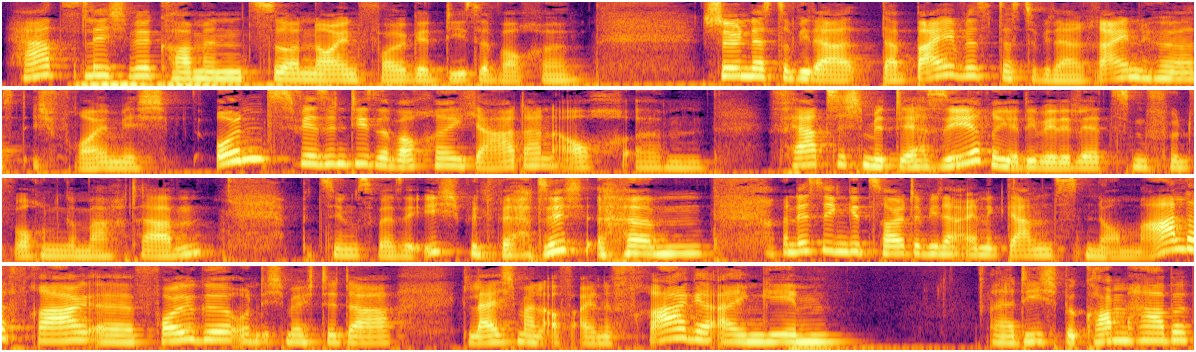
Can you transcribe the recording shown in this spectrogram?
Herzlich willkommen zur neuen Folge diese Woche. Schön, dass du wieder dabei bist, dass du wieder reinhörst. Ich freue mich. Und wir sind diese Woche ja dann auch ähm, fertig mit der Serie, die wir die letzten fünf Wochen gemacht haben. Beziehungsweise ich bin fertig. Ähm, und deswegen gibt's heute wieder eine ganz normale Frage, äh, Folge und ich möchte da gleich mal auf eine Frage eingehen, äh, die ich bekommen habe.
